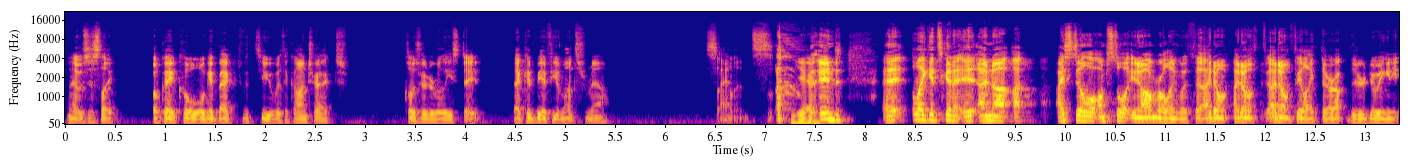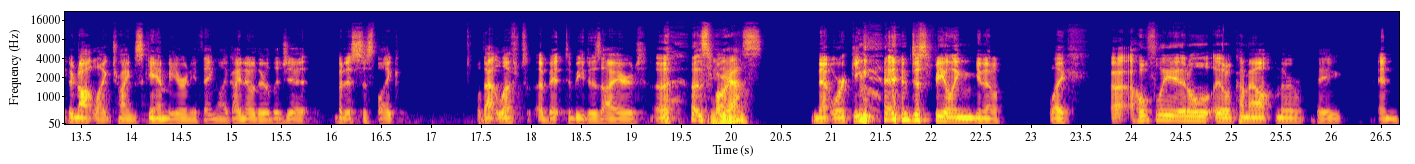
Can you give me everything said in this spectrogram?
and it was just like, okay, cool, we'll get back to you with a contract closer to release date. That could be a few months from now. Silence. Yeah. and uh, like it's gonna. I'm not. I, I still. I'm still. You know. I'm rolling with it. I don't. I don't. I don't feel like they're they're doing any. They're not like trying to scam me or anything. Like I know they're legit, but it's just like, well, that left a bit to be desired uh, as far Yeah. as networking and just feeling. You know, like uh, hopefully it'll it'll come out and they're they and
